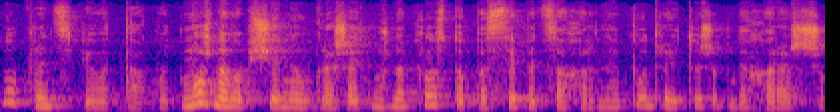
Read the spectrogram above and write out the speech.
Ну, в принципі, от так. От. Можна взагалі не украшати, можна просто посипати сахарною пудрою, і теж буде хорошо.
